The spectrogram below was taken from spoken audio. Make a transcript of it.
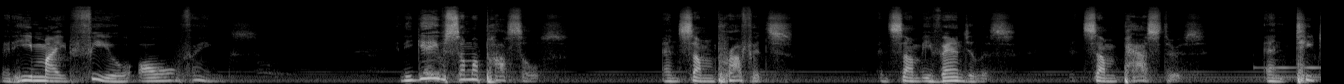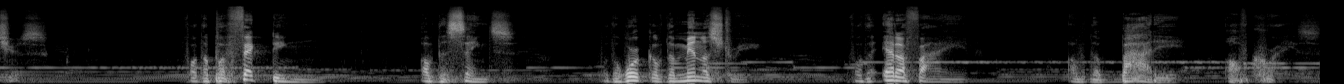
that he might fill all things. And he gave some apostles and some prophets and some evangelists and some pastors and teachers for the perfecting of the saints, for the work of the ministry for the edifying of the body of Christ.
